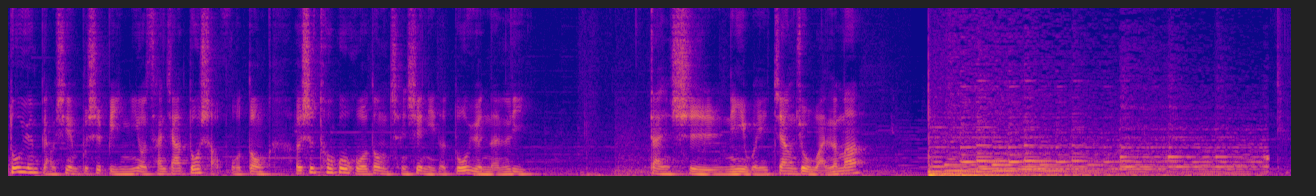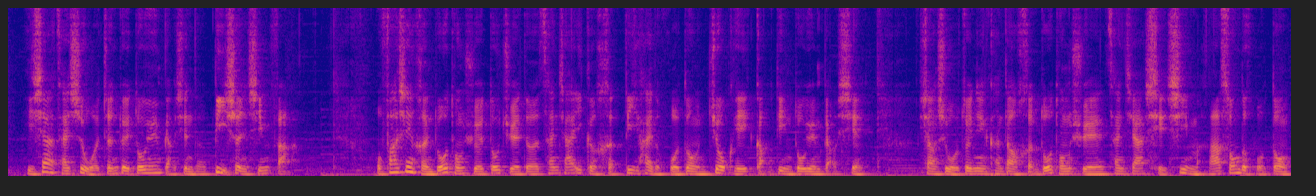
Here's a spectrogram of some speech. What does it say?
多元表现不是比你有参加多少活动，而是透过活动呈现你的多元能力。但是你以为这样就完了吗？以下才是我针对多元表现的必胜心法。我发现很多同学都觉得参加一个很厉害的活动就可以搞定多元表现，像是我最近看到很多同学参加写信马拉松的活动，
